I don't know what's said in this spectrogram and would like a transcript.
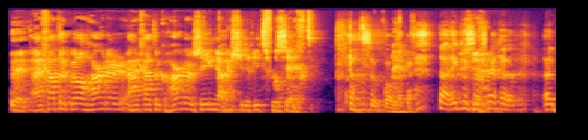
Nee, hij gaat ook wel harder, hij gaat ook harder zingen als je er iets van zegt. Dat is ook wel lekker. Nou, ik wil zeggen, uh,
